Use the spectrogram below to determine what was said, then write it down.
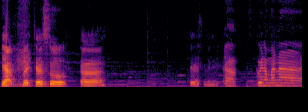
yeah but also uh? Ah, ina maana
